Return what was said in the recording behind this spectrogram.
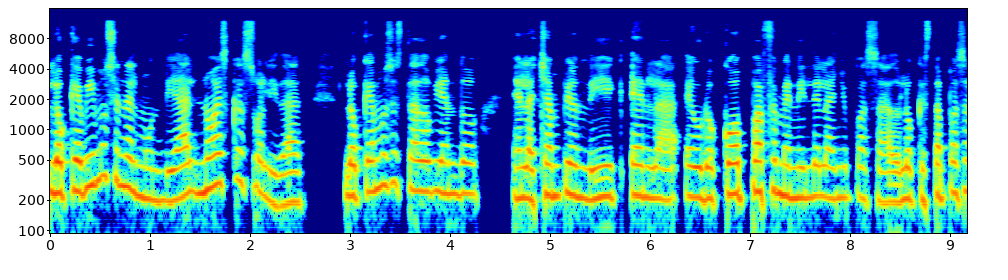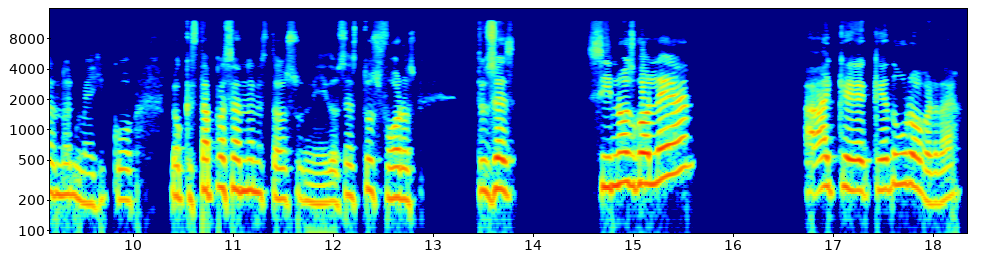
Lo que vimos en el Mundial no es casualidad. Lo que hemos estado viendo en la Champions League, en la Eurocopa femenil del año pasado, lo que está pasando en México, lo que está pasando en Estados Unidos, estos foros, entonces, si nos golean, ay, qué, qué duro, ¿verdad?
